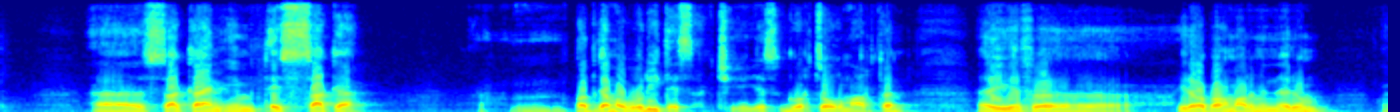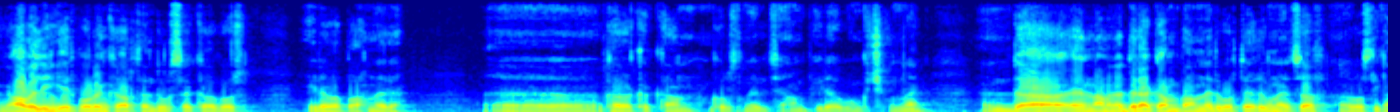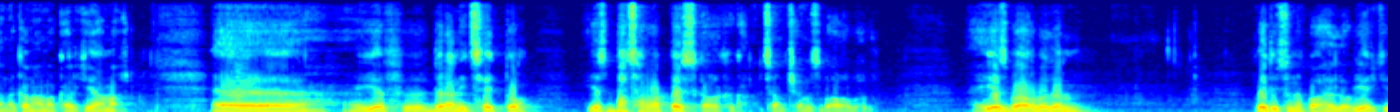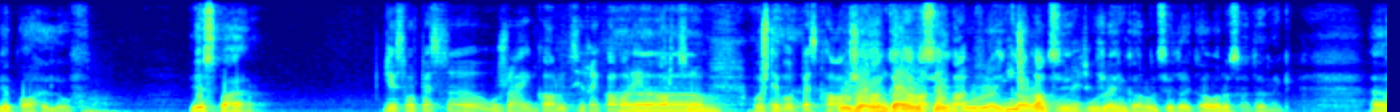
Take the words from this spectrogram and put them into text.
Սակայն իմ տեսակը падգամավորի տեսակ չի, ես գործող մարդ եմ եւ իրավապահ ավելին երբ օրենքը արդեն դուրս եկա, որ իրավապահները քաղաքական գործունեությամբ իրավունք չունեն, դա այն ամենադրական բանն էր, որ տեղի ունեցավ ոստիկանական համակարգի համար։ Եվ դրանից հետո ես բացառապես քաղաքականությամբ չեմ զբաղվել։ Ես զբաղվել եմ պետությունը պահելով, երկիրը պահելով, Ես սպա եմ։ Ես որպես ուժային կառույցի ղեկավար եմ հարցնում, ոչ թե որպես քաղաքական գնահատական։ Ուժային կառույցի, ուժային կառույցի ղեկավարը սատանիկ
